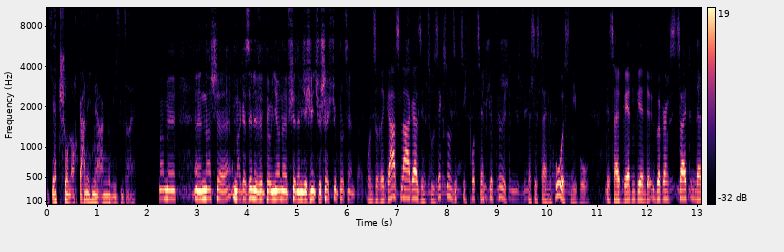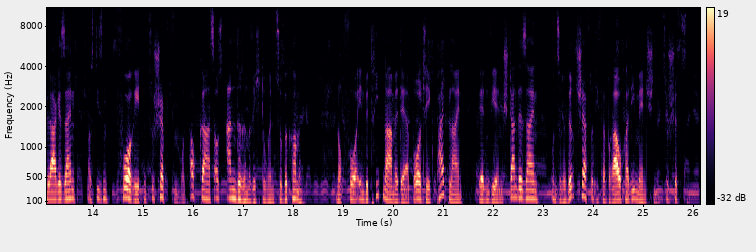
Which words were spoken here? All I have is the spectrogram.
jetzt schon auch gar nicht mehr angewiesen sei. E, Unsere Gaslager sind zu 76 Prozent gefüllt. Das ist ein hohes Niveau. Deshalb werden wir in der Übergangszeit in der Lage sein, aus diesen Vorräten zu schöpfen und auch Gas aus anderen Richtungen zu bekommen. Noch vor Inbetriebnahme der Baltic Pipeline werden wir imstande sein, unsere Wirtschaft und die Verbraucher, die Menschen zu schützen.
